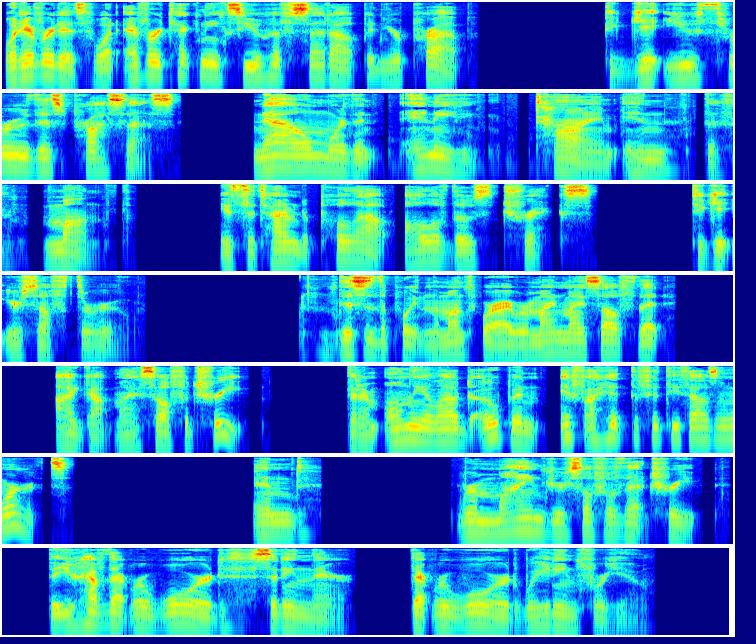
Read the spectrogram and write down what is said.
Whatever it is, whatever techniques you have set up in your prep, to get you through this process now more than any time in the month is the time to pull out all of those tricks to get yourself through. This is the point in the month where I remind myself that I got myself a treat that I'm only allowed to open if I hit the 50,000 words. And remind yourself of that treat, that you have that reward sitting there, that reward waiting for you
